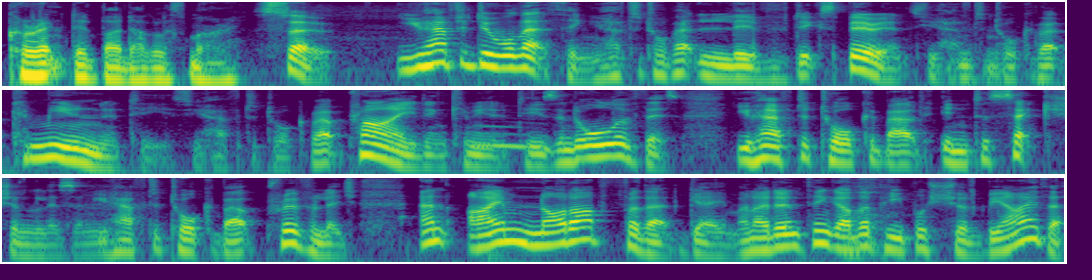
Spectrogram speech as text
Corrected by Douglas Murray. So you have to do all that thing. You have to talk about lived experience. You have to mm-hmm. talk about communities. You have to talk about pride in communities and all of this. You have to talk about intersectionalism. You have to talk about privilege. And I'm not up for that game. And I don't think other people should be either.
